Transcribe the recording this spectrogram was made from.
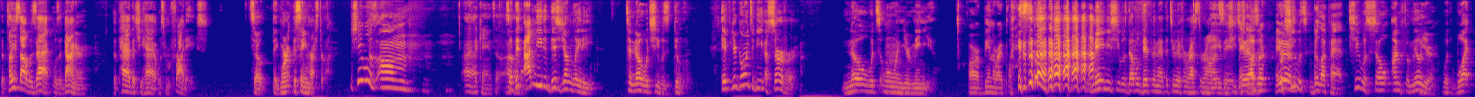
The place I was at was a diner. The pad that she had was from Fridays, so they weren't the same restaurant. she was um. I, I can't tell. So I, I needed this young lady to know what she was doing. If you're going to be a server, know what's on your menu. or be in the right place. maybe she was double dipping at the two different restaurants. and she maybe just maybe that was her, maybe that she was was good luck pad. she was so unfamiliar with what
